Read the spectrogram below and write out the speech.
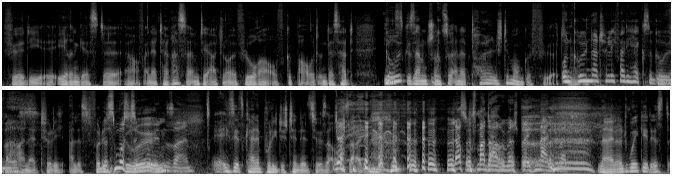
für die äh, Ehrengäste äh, auf einer Terrasse im Theater Neue Flora aufgebaut. Und das hat grün. insgesamt schon zu einer tollen Stimmung geführt. Und ne? grün natürlich, weil die Hexe grün War ist. War natürlich alles völlig grün. Das musste grün. grün sein. Ist jetzt keine politisch tendenziöse Aussage. Lass uns mal darüber sprechen. Nein, Quatsch. Nein, und Wicked ist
